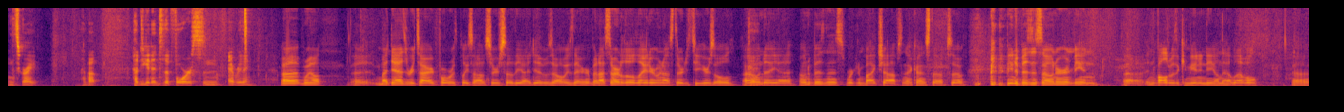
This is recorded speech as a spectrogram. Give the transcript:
That's great. How about, how'd you get into the force and everything? Uh, well, uh, my dad's a retired Fort Worth police officer, so the idea was always there. But I started a little later when I was 32 years old. I Okay. owned a uh, owned a business, working in bike shops and that kind of stuff. So, being a business owner and being uh, involved with the community on that level, uh,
